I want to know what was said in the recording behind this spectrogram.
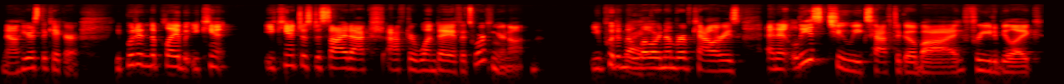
Now, here's the kicker you put it into play, but you can't. You can't just decide after one day if it's working or not. You put in the right. lower number of calories, and at least two weeks have to go by for you to be like,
